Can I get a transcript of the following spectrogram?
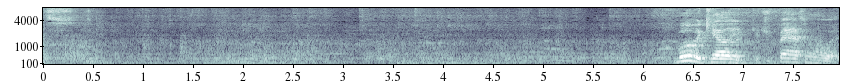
S- Move it, Kelly. Get your fast on the way.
